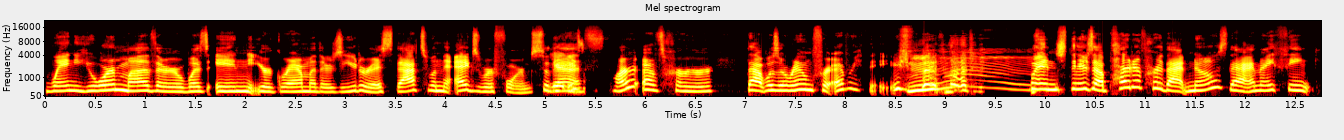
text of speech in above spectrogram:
when your mother was in your grandmother's uterus, that's when the eggs were formed. So there is Yes. part of her that was around for everything. Mhm. when there's a part of her that knows that. And I think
